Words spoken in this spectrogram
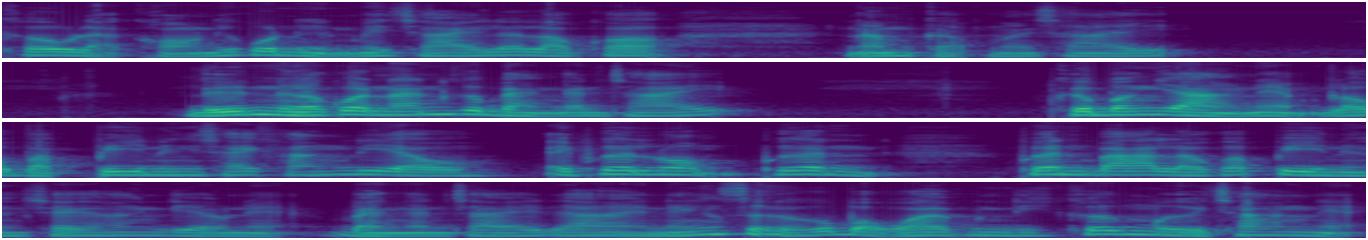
เคิลแหละ ของที่คนอื่นไม่ใช้แล้วเราก็นำกลับมาใช้ หรือเหนือกว่านั้นคือแบ่งกันใช้ คือบางอย่างเนี่ยเราแบบปีหนึ่งใช้ครั้งเดียวไอ้เพื่อนร่วมเพื่อนเพื่อนบ้านเราก็ปีหนึ่งใช้ครั้งเดียวเนี่ยแบ่งกันใช้ได้ในหนังสือเขาบอกว่าบางทีเครื่องมือช่างเนี่ย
